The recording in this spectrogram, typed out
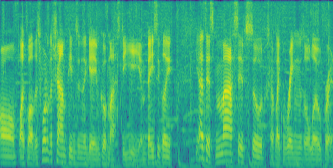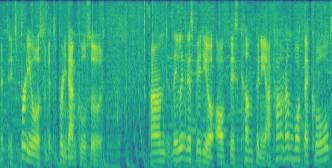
of like well there's one of the champions in the game called Master Yi, and basically he has this massive sword which has like rings all over it, and it's, it's pretty awesome. It's a pretty damn cool sword and they linked this video of this company. I can't remember what they're called,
